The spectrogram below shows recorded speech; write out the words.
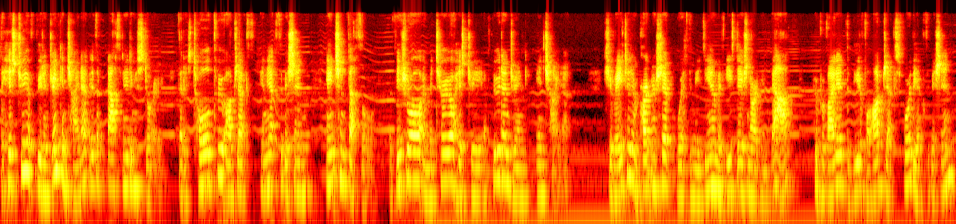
The history of food and drink in China is a fascinating story that is told through objects in the exhibition Ancient Vessel, a visual and material history of food and drink in China. Curated in partnership with the Museum of East Asian Art in Bath, who provided the beautiful objects for the exhibition,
